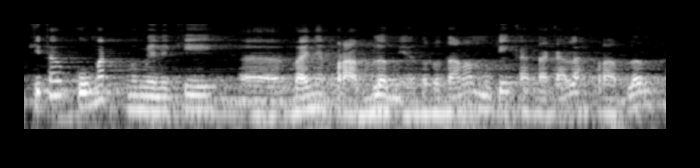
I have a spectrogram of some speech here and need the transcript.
kita umat memiliki uh, banyak problem ya, terutama mungkin katakanlah problem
